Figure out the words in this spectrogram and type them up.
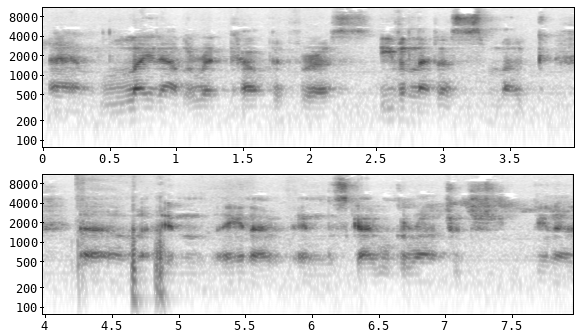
and laid out the red carpet for us, even let us smoke um, in, you know, in the Skywalker Ranch, which, you know,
